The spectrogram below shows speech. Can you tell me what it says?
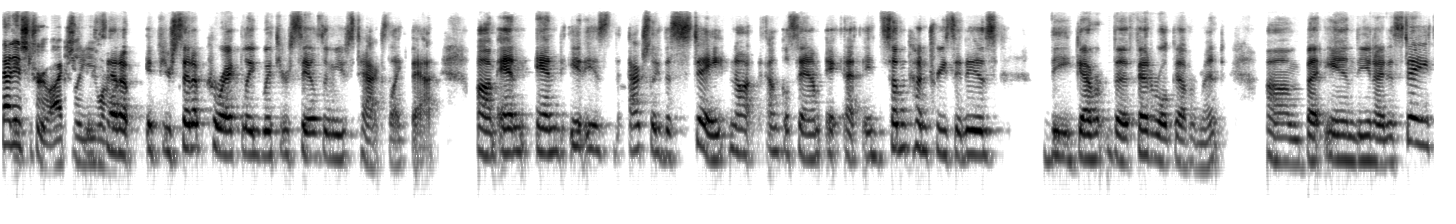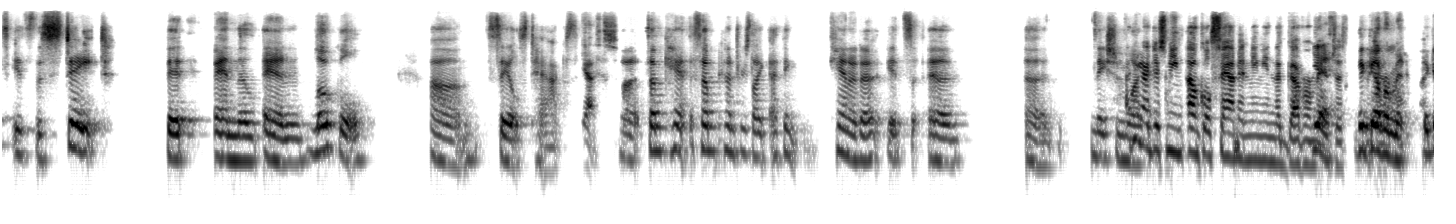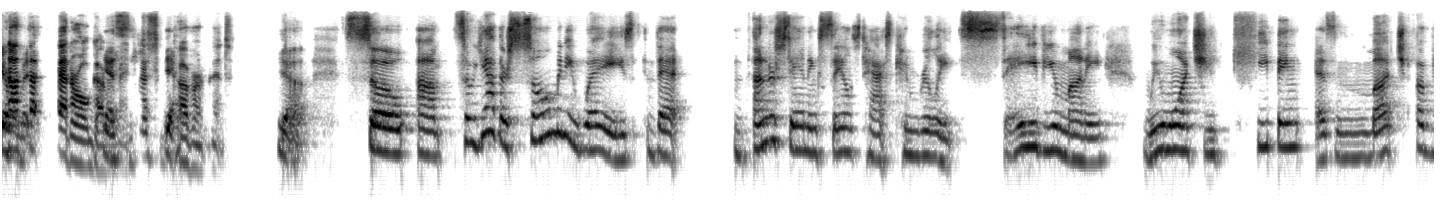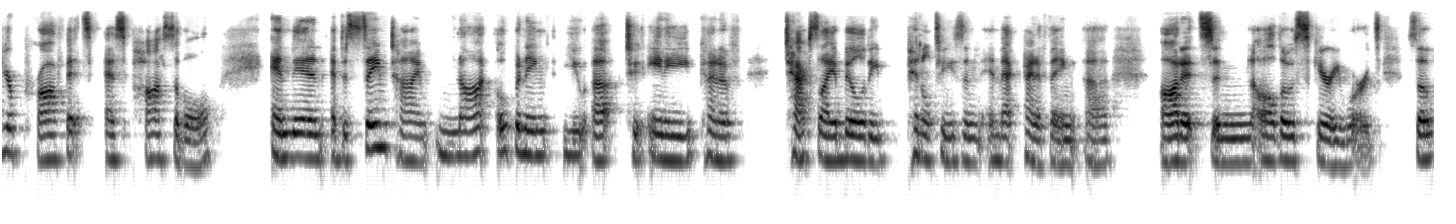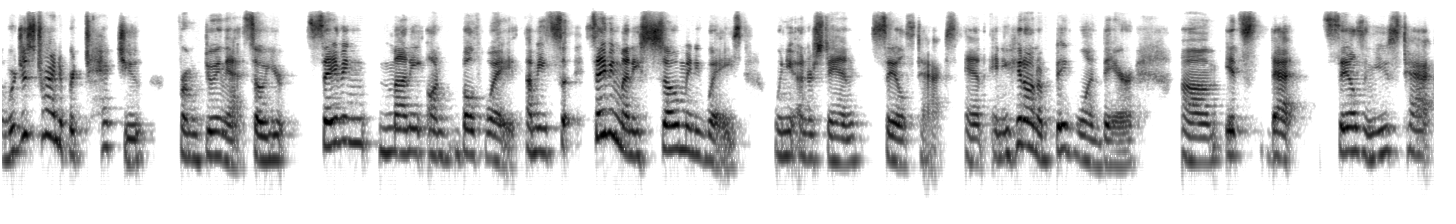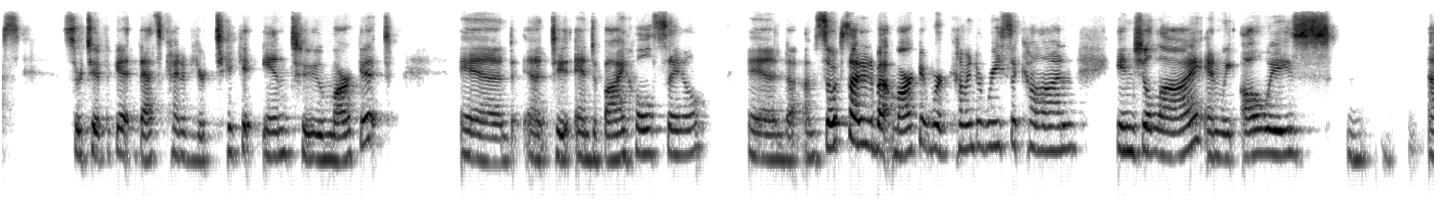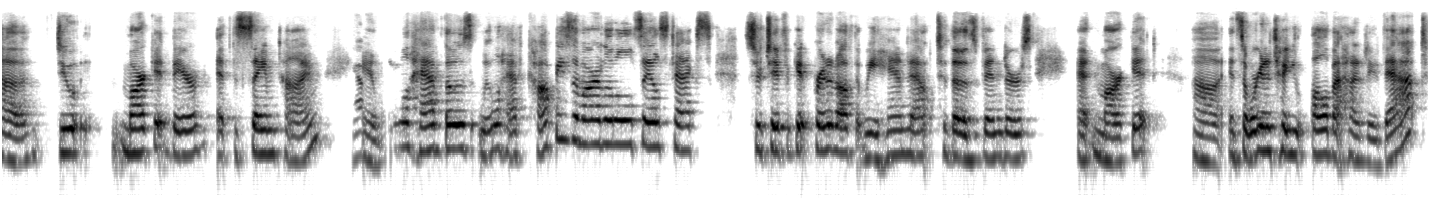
That is true. Actually, you set up if you're set up correctly with your sales and use tax like that, um, and and it is actually the state, not Uncle Sam. In some countries, it is the gov- the federal government, um, but in the United States, it's the state that and the and local um, sales tax. Yes. Uh, some can some countries like I think Canada, it's a, a nationwide. I think I just mean Uncle Sam and meaning the government. Yes, just the government, the government, not the federal government, Yes, just yeah. government. Yeah. So, um, so yeah, there's so many ways that understanding sales tax can really save you money. We want you keeping as much of your profits as possible. And then at the same time, not opening you up to any kind of tax liability penalties and, and that kind of thing, uh, audits and all those scary words. So we're just trying to protect you from doing that. So you're saving money on both ways. I mean, so, saving money so many ways when you understand sales tax. And, and you hit on a big one there. Um, it's that sales and use tax certificate. That's kind of your ticket into market and, and to and to buy wholesale. And uh, I'm so excited about market. We're coming to RESACON in July, and we always uh, do market there at the same time. Yep. And we will have those, we will have copies of our little sales tax certificate printed off that we hand out to those vendors at market. Uh, and so we're going to tell you all about how to do that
